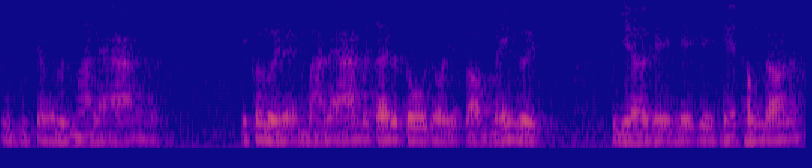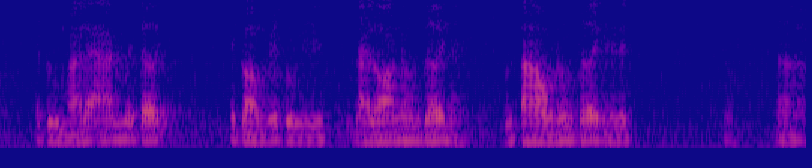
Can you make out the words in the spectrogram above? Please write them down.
Chỉ cho người mã lai á chỉ có người mã lai á mới tới đó tu thôi chứ còn mấy người bây giờ cái cái, cái hệ thống đó đó cái tụi mã lai á nó mới tới. Chứ còn cái tụi đài loan nó không tới nè tụi tàu nó không tới nè. Ờ. À.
